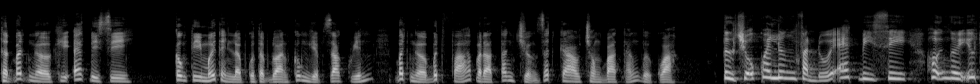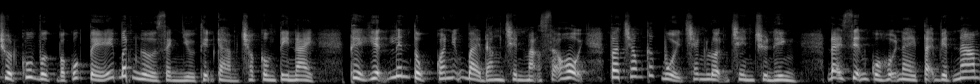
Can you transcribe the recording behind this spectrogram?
Thật bất ngờ khi SBC, công ty mới thành lập của tập đoàn công nghiệp Gia Quyến, bất ngờ bứt phá và đạt tăng trưởng rất cao trong 3 tháng vừa qua. Từ chỗ quay lưng phản đối SBC, Hội người yêu chuột khu vực và quốc tế bất ngờ dành nhiều thiện cảm cho công ty này, thể hiện liên tục qua những bài đăng trên mạng xã hội và trong các buổi tranh luận trên truyền hình. Đại diện của hội này tại Việt Nam,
